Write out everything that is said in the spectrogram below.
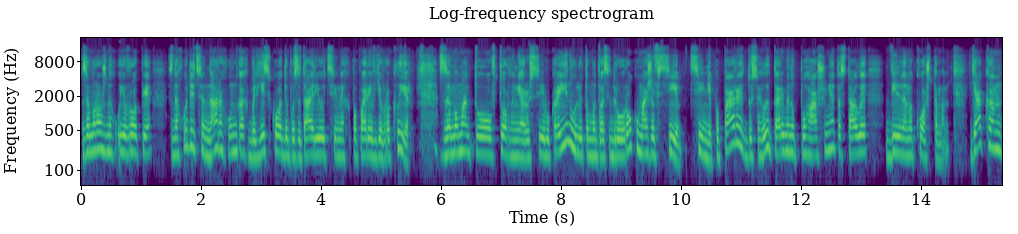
заморожених у Європі, знаходяться на рахунках бельгійського депозитарію цінних паперів Євроклір. З моменту вторгнення Росії в Україну у лютому 22 року майже всі цінні папери досягли терміну погашення та стали вільними коштами. Як ем,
